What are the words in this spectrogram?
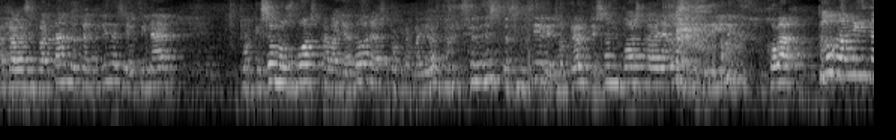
acabas infartando, tranquilizas e ao final porque somos boas traballadoras, porque a maior parte destas mujeres, o peor que son boas traballadoras, que dicen, jova, toda a vida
